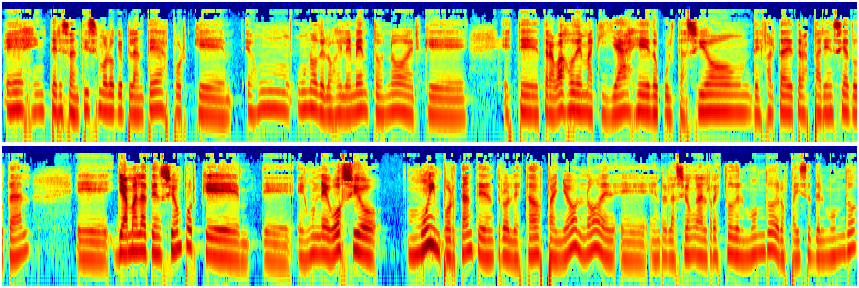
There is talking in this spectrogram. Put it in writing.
Es interesantísimo lo que planteas porque es un, uno de los elementos, ¿no? El que este trabajo de maquillaje, de ocultación, de falta de transparencia total, eh, llama la atención porque eh, es un negocio muy importante dentro del Estado español, ¿no? Eh, en relación al resto del mundo, de los países del mundo.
